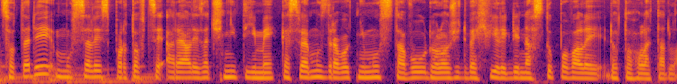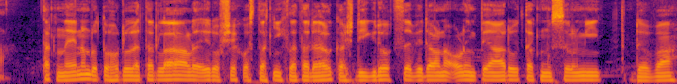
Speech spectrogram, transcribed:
Co tedy museli sportovci a realizační týmy ke svému zdravotnímu stavu doložit ve chvíli, kdy nastupovali do toho letadla? Tak nejenom do tohoto letadla, ale i do všech ostatních letadel. Každý, kdo se vydal na olympiádu, tak musel mít dva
